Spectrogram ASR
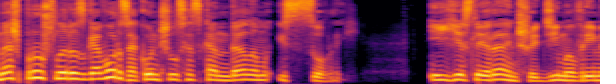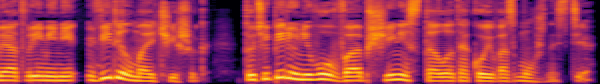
Наш прошлый разговор закончился скандалом и ссорой. И если раньше Дима время от времени видел мальчишек, то теперь у него вообще не стало такой возможности.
